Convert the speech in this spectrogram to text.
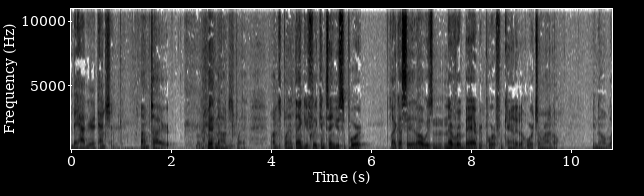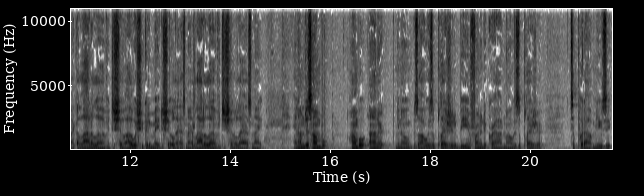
they have your attention? I'm tired. no, I'm just playing. I'm just playing. Thank you for the continued support. Like I said, always never a bad report from Canada or Toronto. You know, like a lot of love at the show. I wish you could have made the show last night. A lot of love at the show last night. And I'm just humbled, humbled, honored. You know, it's always a pleasure to be in front of the crowd and always a pleasure to put out music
